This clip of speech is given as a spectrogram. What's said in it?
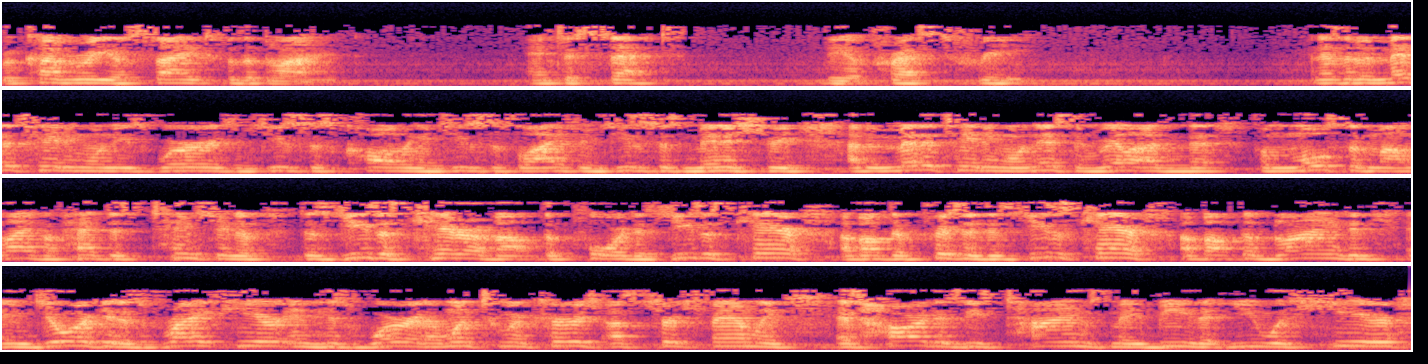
Recovery of sight for the blind. And to set the oppressed free. And as I've been meditating on these words and Jesus' calling and Jesus' life and Jesus' ministry, I've been meditating on this and realizing that for most of my life I've had this tension of does Jesus care about the poor? Does Jesus care about the prison? Does Jesus care about the blind? And, and George, it is right here in his word. I want to encourage us church family, as hard as these times may be, that you would hear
